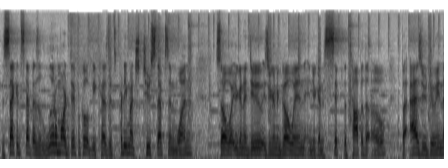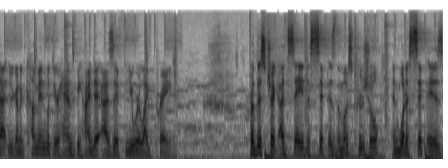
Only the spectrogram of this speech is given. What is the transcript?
The second step is a little more difficult because it's pretty much two steps in one. So what you're gonna do is you're gonna go in and you're gonna sip the top of the O, but as you're doing that, you're gonna come in with your hands behind it as if you were like praying. For this trick, I'd say the sip is the most crucial. And what a sip is,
